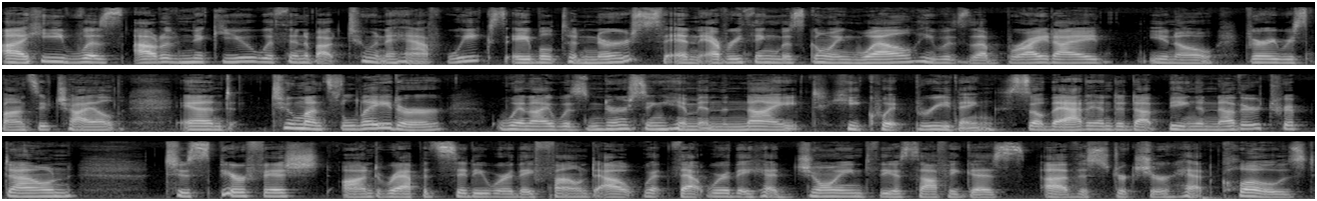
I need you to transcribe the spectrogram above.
Uh, he was out of NICU within about two and a half weeks, able to nurse, and everything was going well. He was a bright eyed, you know, very responsive child. And two months later, when I was nursing him in the night, he quit breathing. So that ended up being another trip down to Spearfish on to Rapid City, where they found out that where they had joined the esophagus, uh, the stricture had closed.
